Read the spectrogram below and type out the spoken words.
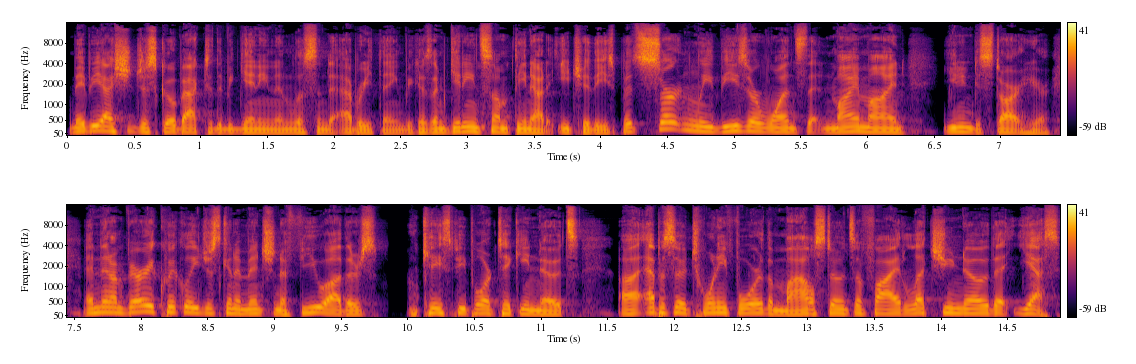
maybe I should just go back to the beginning and listen to everything because I'm getting something out of each of these. But certainly these are ones that in my mind, you need to start here. And then I'm very quickly just going to mention a few others in case people are taking notes. Uh, episode 24, The Milestones of FI, lets you know that yes,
